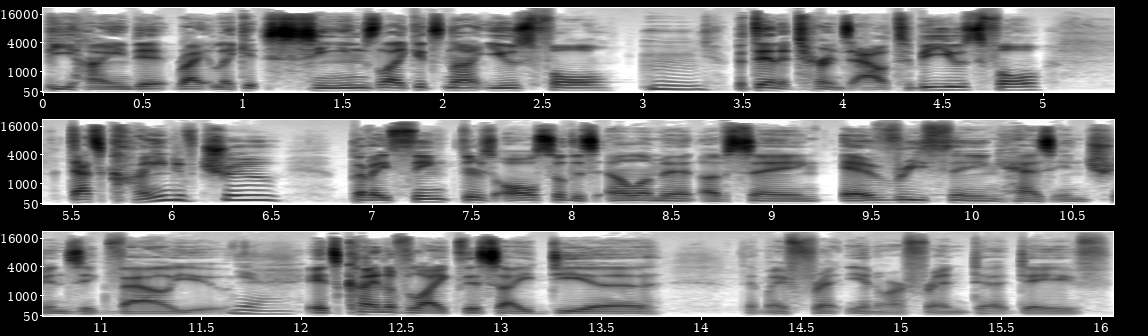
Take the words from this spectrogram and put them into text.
behind it, right? Like it seems like it's not useful, but then it turns out to be useful. That's kind of true, but I think there's also this element of saying everything has intrinsic value. Yeah. It's kind of like this idea that my friend, you know, our friend uh, Dave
